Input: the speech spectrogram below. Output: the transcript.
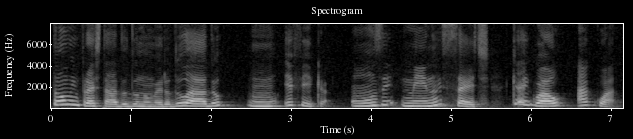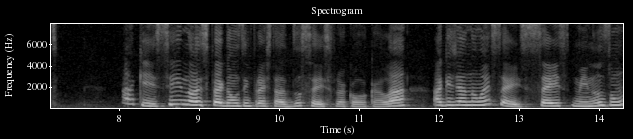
Toma emprestado do número do lado, 1, e fica 11 menos 7, que é igual a 4. Aqui, se nós pegamos emprestado do 6 para colocar lá, aqui já não é 6. 6 menos 1,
